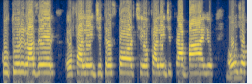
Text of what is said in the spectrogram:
cultura e lazer, eu falei de transporte, eu falei de trabalho, onde eu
